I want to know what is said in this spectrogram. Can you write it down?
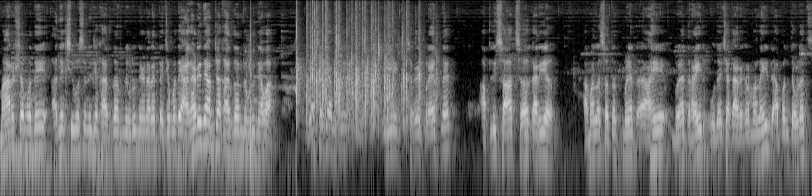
महाराष्ट्रामध्ये अनेक शिवसेनेचे खासदार निवडून येणार आहेत. त्याच्यामध्ये आघाडीने आमचा खासदार निवडून यावा. यासाठी आमचे हे सगळे प्रयत्न आहेत. आपली साथ सहकार्य आम्हाला सतत मिळत आहे मिळत राहील. उद्याच्या कार्यक्रमालाही आपण तेवढंच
